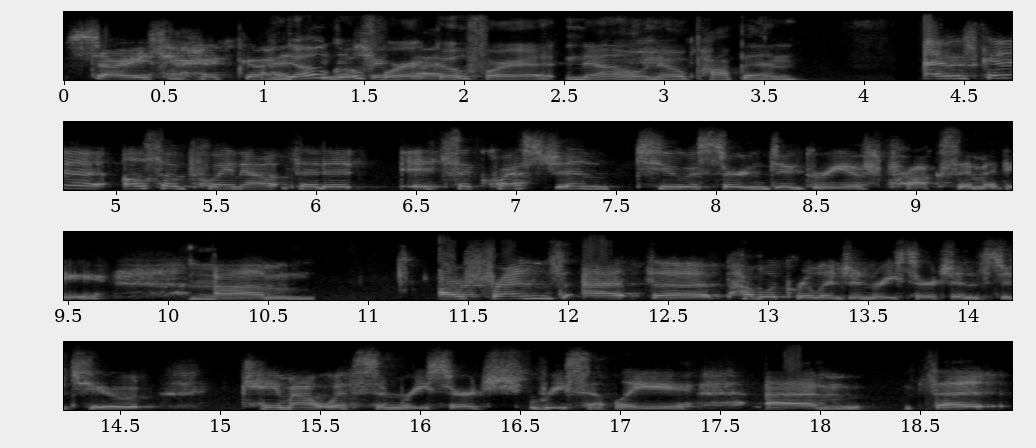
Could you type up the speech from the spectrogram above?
sorry, sorry. Go ahead. No, go for it. Go for it. No, no, pop in. I was going to also point out that it it's a question to a certain degree of proximity. Hmm. Um, our friends at the Public Religion Research Institute came out with some research recently um, that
